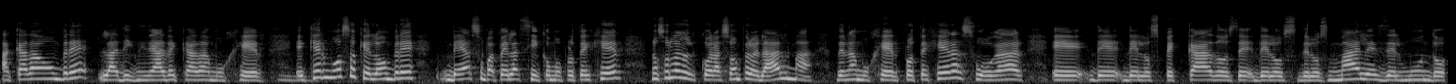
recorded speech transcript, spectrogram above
a cada hombre la dignidad de cada mujer. Eh, qué hermoso que el hombre vea su papel así, como proteger no solo el corazón, pero el alma de una mujer, proteger a su hogar eh, de, los pecados, de, los, de los males del mundo.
